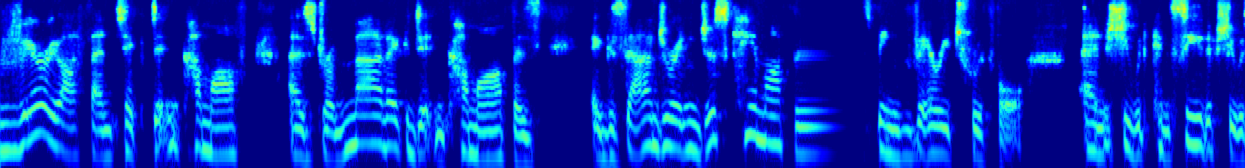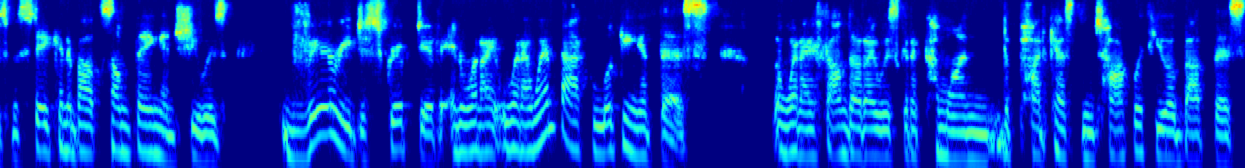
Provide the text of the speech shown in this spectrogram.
very authentic, didn't come off as dramatic, didn't come off as exaggerating, just came off as being very truthful. And she would concede if she was mistaken about something, and she was very descriptive. And when I when I went back looking at this, when I found out I was going to come on the podcast and talk with you about this,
